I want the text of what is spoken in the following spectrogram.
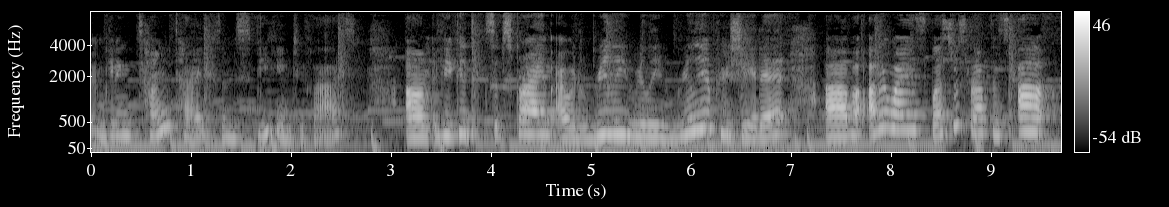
I'm getting tongue-tied because I'm speaking too fast. Um, if you could subscribe, I would really, really, really appreciate it. Uh, but otherwise, let's just wrap this up.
